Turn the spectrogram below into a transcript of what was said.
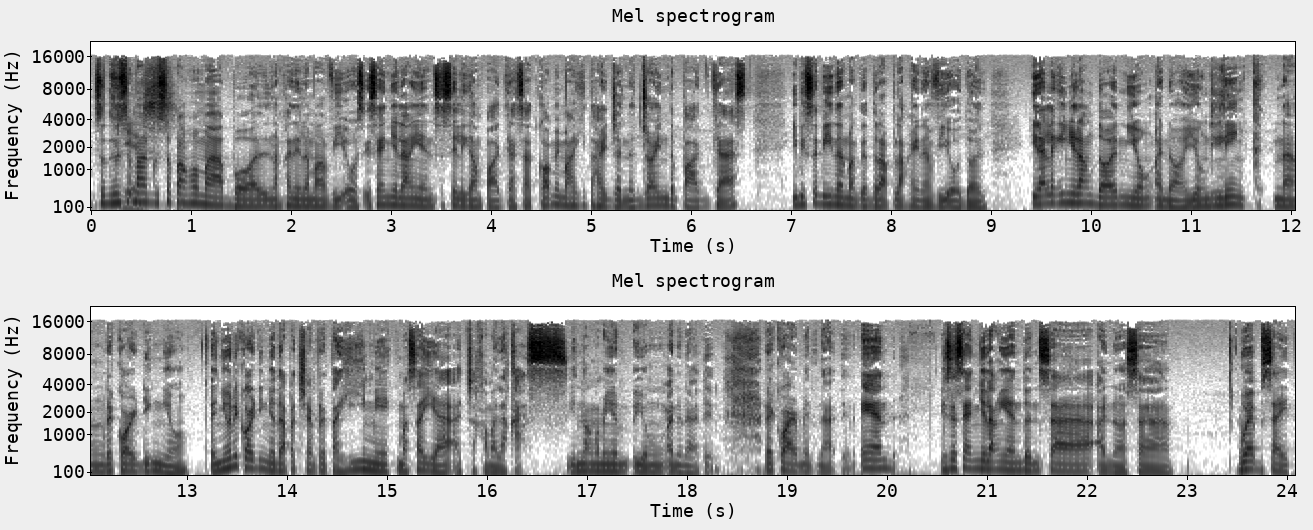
So, dun sa mga Yes. gusto pang humabol ng kanilang mga VOs, isend nyo lang yan sa siligangpodcast.com. May makikita kayo dyan na join the podcast. Ibig sabihin nun, magdadrop lang kayo ng VO doon. Ilalagay nyo lang doon yung, ano, yung link ng recording nyo. And yung recording nyo, dapat syempre tahimik, masaya, at saka malakas. Yun lang naman yung, yung ano natin, requirement natin. And, isasend nyo lang yan doon sa, ano, sa website,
